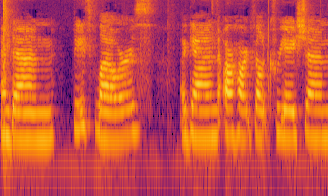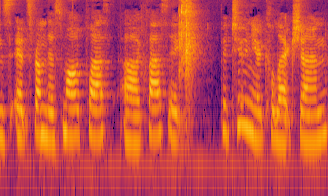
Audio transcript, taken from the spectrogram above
And then these flowers, again, are Heartfelt Creations. It's from the Small class, uh, Classic Petunia collection.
